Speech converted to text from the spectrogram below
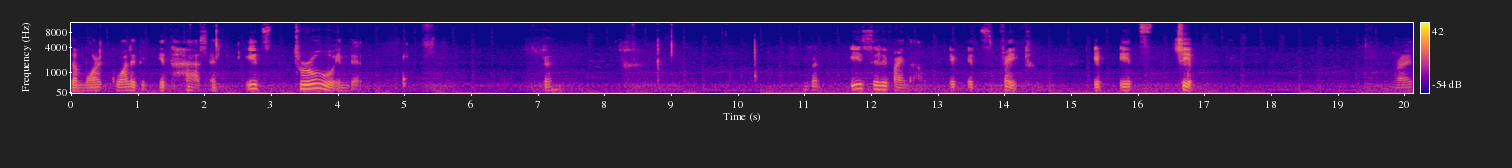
the more quality it has. And it's true in indeed okay. You can easily find out if it's fake if it's cheap. Right?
